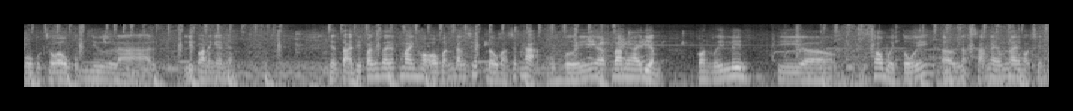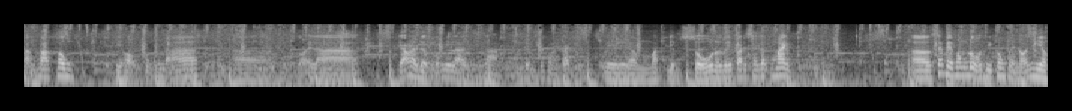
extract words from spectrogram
khu vực châu Âu cũng như là League One anh em nhé. Hiện tại thì Paris Saint-Germain họ vẫn đang xếp đầu bảng xếp hạng với 32 điểm còn với Lin thì uh, sau buổi tối uh, dạng sáng ngày hôm nay họ chiến thắng 3-0 thì họ cũng đã uh, gọi là kéo lại được cũng như là giảm được cái khoảng cách về uh, mặt điểm số đối với Paris Saint-Germain. Uh, xét về phong độ thì không phải nói nhiều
